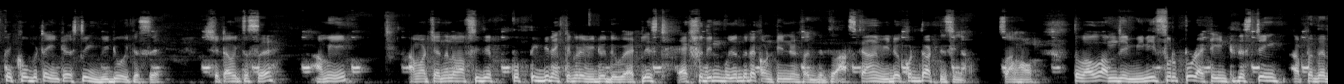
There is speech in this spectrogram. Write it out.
আজকে খুব একটা ইন্টারেস্টিং ভিডিও হইতেছে। সেটা হইতেছে, আমি আমার চ্যানেলে ভাবছি যে প্রত্যেক দিন একটা করে ভিডিও দেবো অ্যাটলিস্ট একশো দিন পর্যন্ত এটা কন্টিনিউ থাকবে। তো আজকে আমি ভিডিও করতে পারতেছি না সামহাও তো ভাবলাম যে মিনি ফোর প্রোর একটা ইন্টারেস্টিং আপনাদের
